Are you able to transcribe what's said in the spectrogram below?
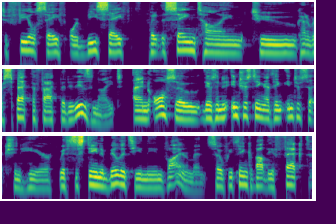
to feel safe or be safe but at the same time to kind of respect the fact that it is night. And also, there's an interesting, I think, intersection here with sustainability in the environment. So if we think about the effect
